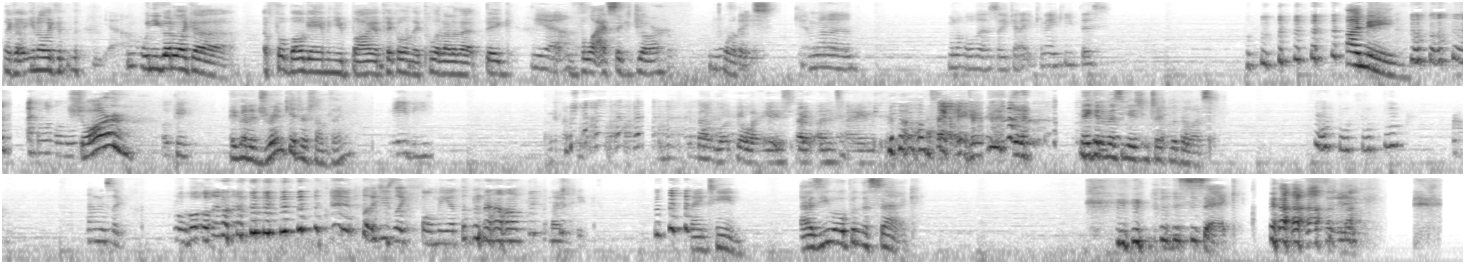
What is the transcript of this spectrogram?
Like a you know like the, Yeah. when you go to like a a football game and you buy a pickle and they pull it out of that big Yeah. Vlasic jar. That's One of those. I'm gonna. I'm gonna hold that. So can I? Can I keep this? I mean, I want sure. Okay. Are You're gonna drink it or something. Maybe. About look away and start untying. Make an investigation check with Alexa. I'm just like. like she's like foaming at the mouth. Nineteen. As you open the sack. the sack.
